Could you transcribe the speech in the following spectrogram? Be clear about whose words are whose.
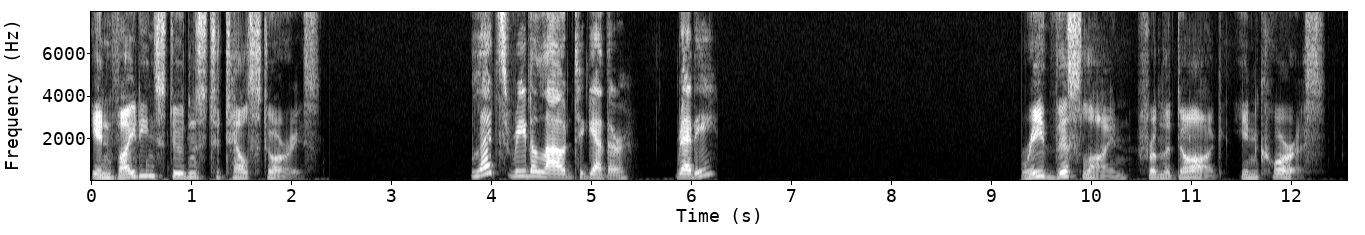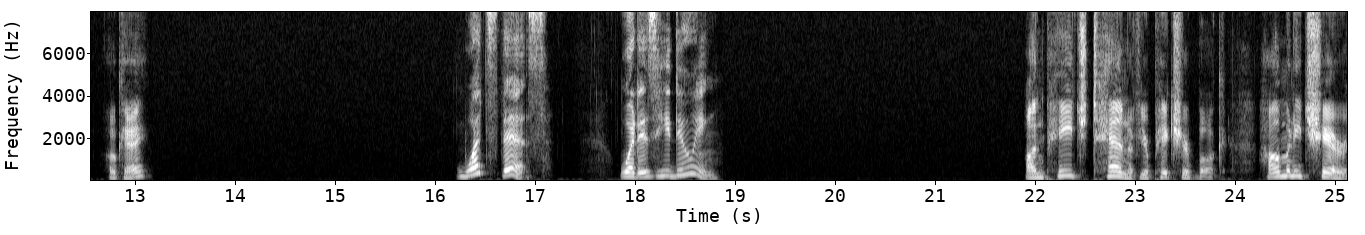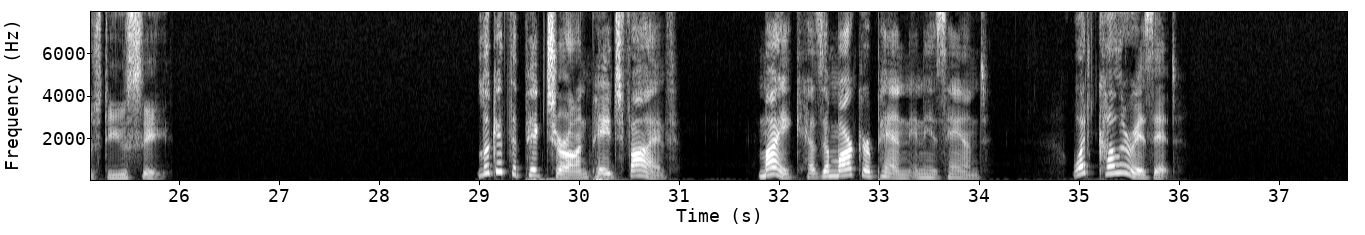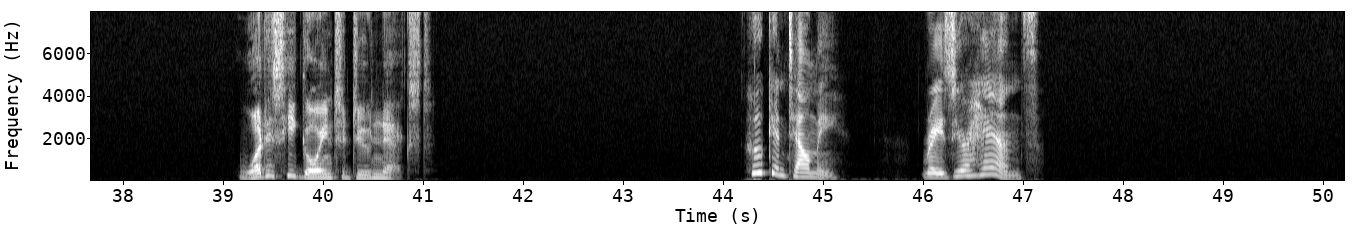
Speaker 1: Inviting students to tell stories.
Speaker 2: Let's read aloud together. Ready?
Speaker 1: Read this line from the dog in chorus, okay?
Speaker 2: What's this? What is he doing?
Speaker 1: On page 10 of your picture book, how many chairs do you see?
Speaker 2: Look at the picture on page 5. Mike has a marker pen in his hand. What color is it?
Speaker 1: What is he going to do next?
Speaker 2: Who can tell me? Raise your hands.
